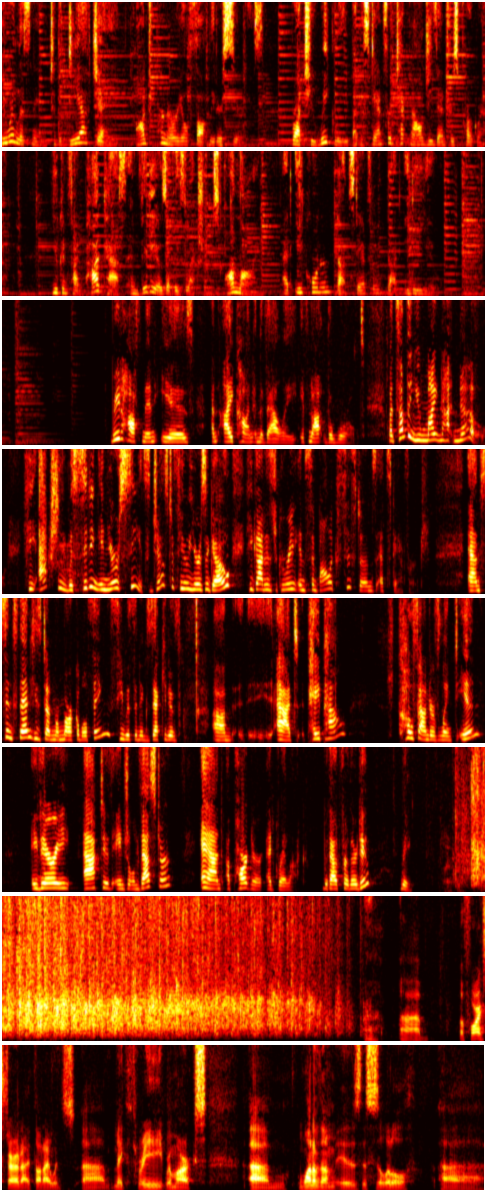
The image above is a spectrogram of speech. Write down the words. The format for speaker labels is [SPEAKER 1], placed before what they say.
[SPEAKER 1] You are listening to the DFJ Entrepreneurial Thought Leader Series, brought to you weekly by the Stanford Technology Ventures Program. You can find podcasts and videos of these lectures online at ecorner.stanford.edu. Reid Hoffman is an icon in the Valley, if not the world. But something you might not know he actually was sitting in your seats just a few years ago. He got his degree in symbolic systems at Stanford. And since then, he's done remarkable things. He was an executive um, at PayPal, co founder of LinkedIn, a very active angel investor, and a partner at Greylock. Without further ado, Reid. Thank you.
[SPEAKER 2] Uh, before I start, I thought I would uh, make three remarks. Um, one of them is this is a little uh,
